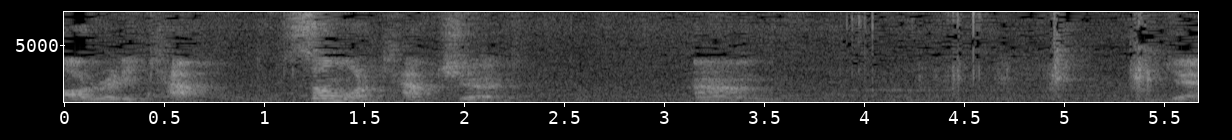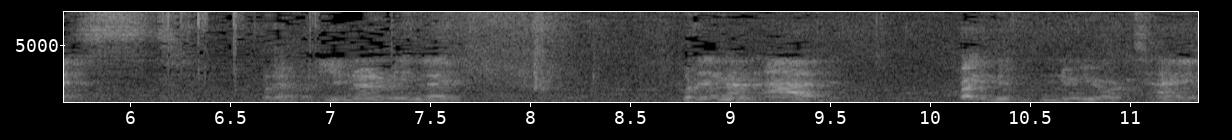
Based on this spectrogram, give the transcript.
already cap, somewhat captured um, whatever. You know what I mean? Like put in an ad Right. in the New York Times,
